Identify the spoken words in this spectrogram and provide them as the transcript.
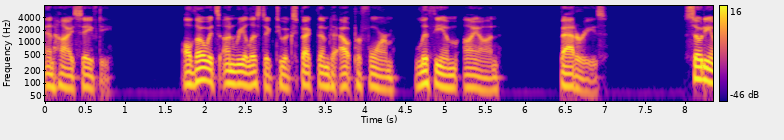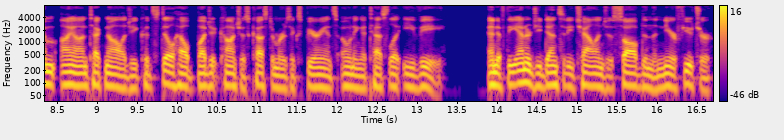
and high safety. Although it's unrealistic to expect them to outperform lithium-ion batteries, sodium-ion technology could still help budget-conscious customers experience owning a Tesla EV. And if the energy density challenge is solved in the near future,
